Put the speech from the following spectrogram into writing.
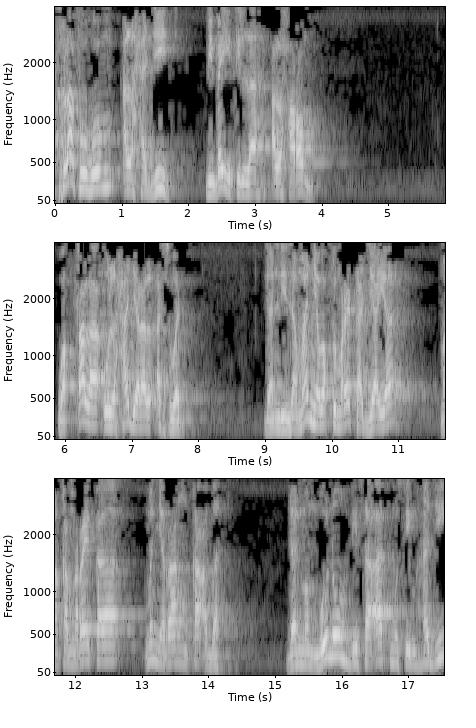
aslafuhum al-hajij bi baitillah al-haram. Waqtala ul hajar al-aswad dan di zamannya waktu mereka jaya, maka mereka menyerang Ka'bah dan membunuh di saat musim haji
